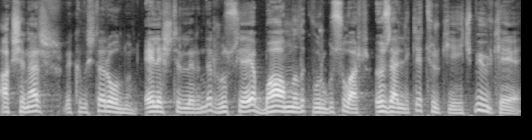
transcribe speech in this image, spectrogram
Akşener ve Kılıçdaroğlu'nun eleştirilerinde Rusya'ya bağımlılık vurgusu var. Özellikle Türkiye hiçbir ülkeye.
